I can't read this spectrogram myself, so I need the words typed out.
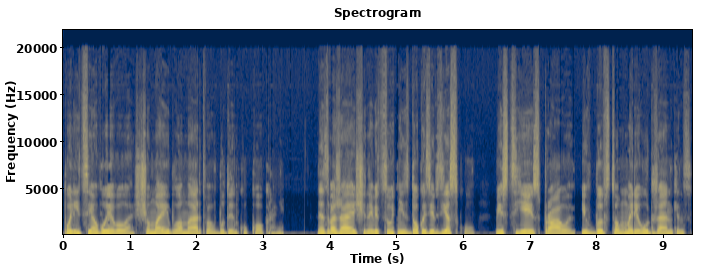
поліція виявила, що Мей була мертва в будинку Кокрані. Незважаючи на відсутність доказів зв'язку між цією справою і вбивством Меріу Дженкінс,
